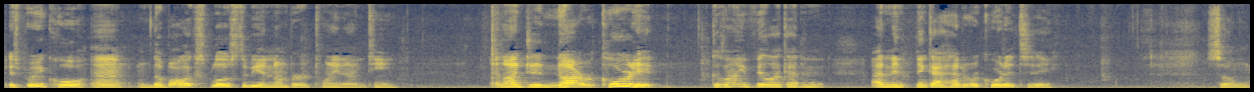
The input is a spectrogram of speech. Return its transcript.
It's pretty cool, and the ball explodes to be a number 2019. And I did not record it because I didn't feel like I didn't. I didn't think I had to record it today. So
